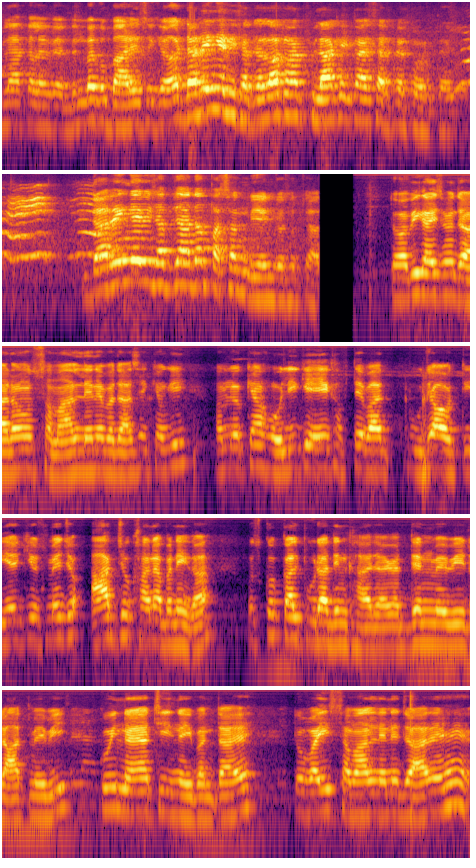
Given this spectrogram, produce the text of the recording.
ब्लैक कलर का। दिन भर गुब्बारे से क्या और डरेंगे भी सब ज़्यादा तो खुला के का सर पे फोड़ते हैं डरेंगे भी सबसे ज़्यादा पसंद भी है इनको सबसे ज़्यादा। तो अभी गाइस मैं जा रहा हूँ सामान लेने बाज़ार से, क्योंकि हम लोग क्या होली के एक हफ़्ते बाद पूजा होती है कि उसमें जो आज जो खाना बनेगा, उसको कल पूरा दिन खाया जाएगा। दिन में भी, रात में भी कोई नया चीज़ नहीं बनता है। तो वही सामान लेने जा रहे हैं,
